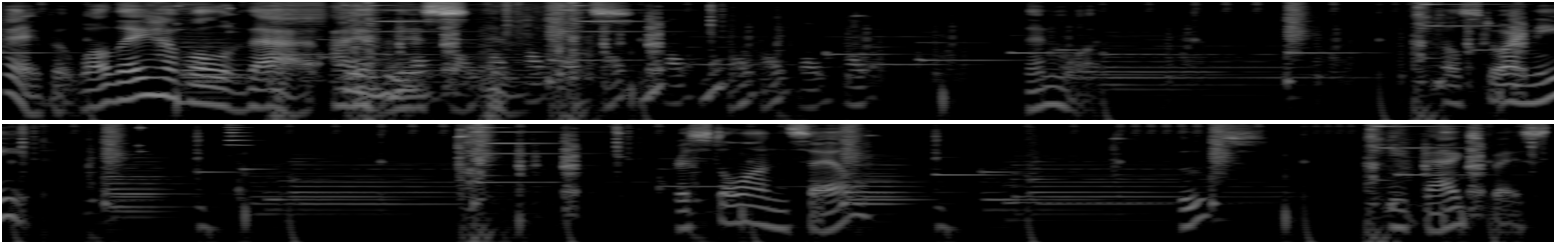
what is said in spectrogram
Okay, but while they have all of that, I have this and this. Then what? What else do I need? Crystal on sale? Boots? Need bag space.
